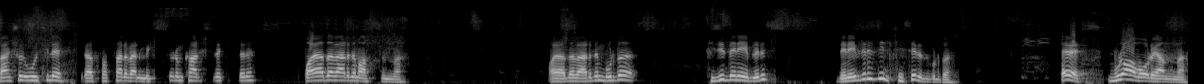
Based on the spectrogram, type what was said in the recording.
Ben şöyle ultiyle biraz hasar vermek istiyorum karşı rakiplere. Bayağı da verdim aslında. Bayağı da verdim. Burada fizi deneyebiliriz. Deneyebiliriz değil keseriz burada. Evet. Bravo Orianna.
